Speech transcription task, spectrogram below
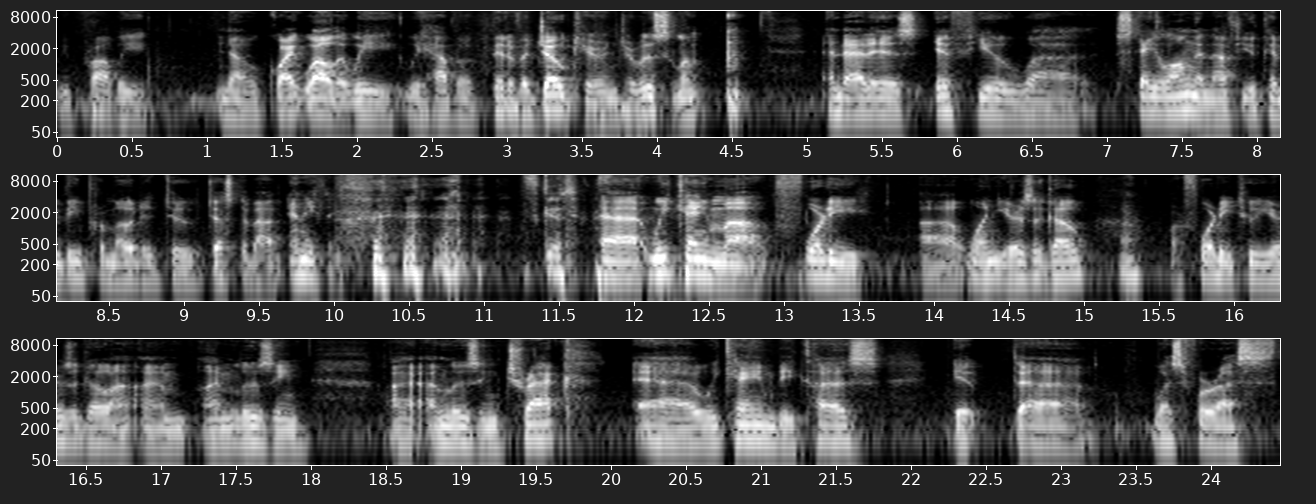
we probably know quite well that we we have a bit of a joke here in Jerusalem. And that is if you uh, stay long enough, you can be promoted to just about anything. That's good. Uh, we came uh, 41 years ago, or 42 years ago. I, am I'm, I'm losing I, am losing track. Uh, we came because it uh, was for us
